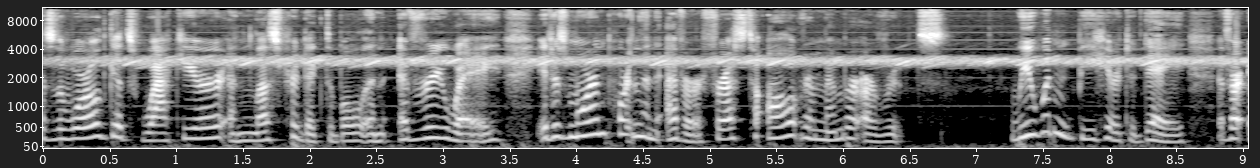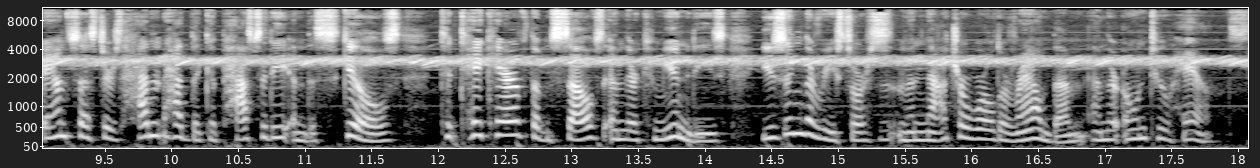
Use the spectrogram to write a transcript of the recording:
As the world gets wackier and less predictable in every way, it is more important than ever for us to all remember our roots. We wouldn't be here today if our ancestors hadn't had the capacity and the skills to take care of themselves and their communities using the resources in the natural world around them and their own two hands.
